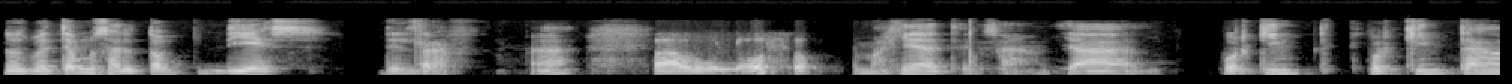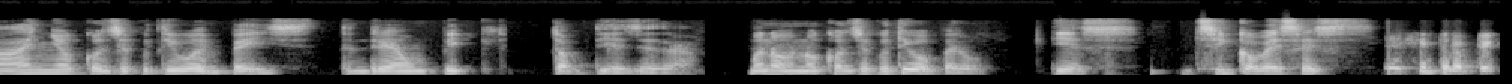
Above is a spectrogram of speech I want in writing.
nos metemos al top 10 del draft. ¿ah? Fabuloso. Imagínate, o sea, ya por quinta, por quinta año consecutivo en Pace tendría un pick top 10 de draft. Bueno, no consecutivo, pero 10. Cinco veces Sí, sí, pero pick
